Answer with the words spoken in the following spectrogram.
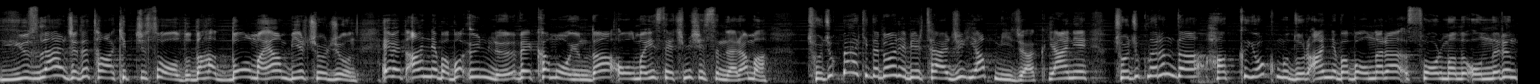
yüzlerce de takipçisi oldu. Daha doğmayan bir çocuğun. Evet anne baba ünlü ve kamuoyunda olmayı seçmiş isimler ama çocuk belki de böyle bir tercih yapmayacak. Yani çocukların da hakkı yok mudur? Anne baba onlara sormalı. Onların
